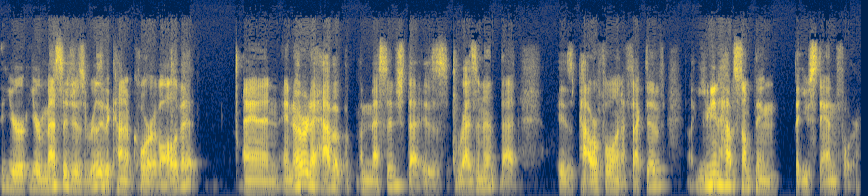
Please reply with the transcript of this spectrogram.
your your message is really the kind of core of all of it. And in order to have a, a message that is resonant that is powerful and effective, you need to have something that you stand for,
